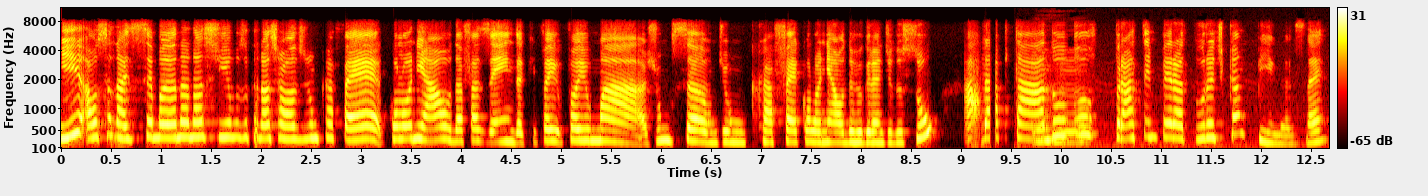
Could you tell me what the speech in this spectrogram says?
E aos finais de semana nós tínhamos o que nós chamamos de um café colonial da fazenda, que foi, foi uma junção de um café colonial do Rio Grande do Sul, adaptado uhum. para a temperatura de Campinas, né?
